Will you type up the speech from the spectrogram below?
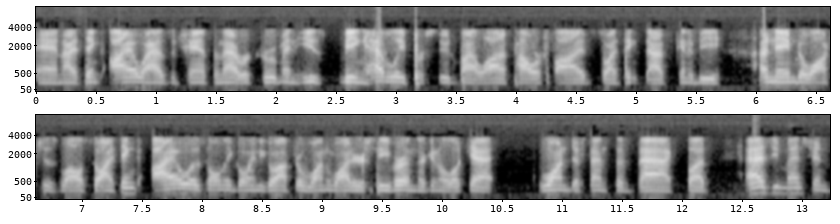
And I think Iowa has a chance in that recruitment. He's being heavily pursued by a lot of Power Fives, so I think that's going to be a name to watch as well. So I think Iowa's only going to go after one wide receiver, and they're going to look at one defensive back. But as you mentioned,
